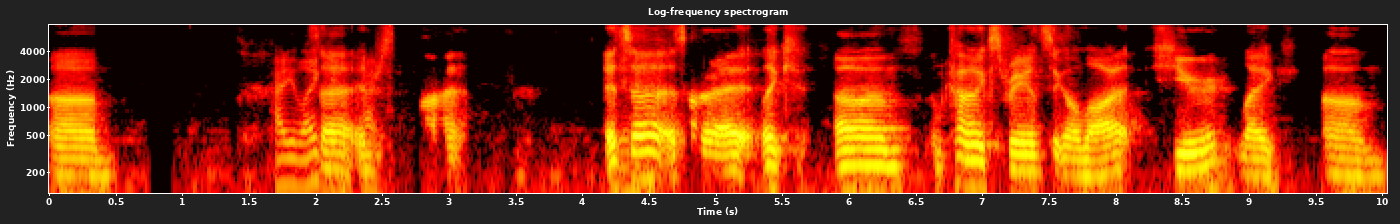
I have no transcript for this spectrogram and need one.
Um, How do you like it's it? Interesting. It's Yeah. uh it's all right. Like um I'm kind of experiencing a lot here. Like um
